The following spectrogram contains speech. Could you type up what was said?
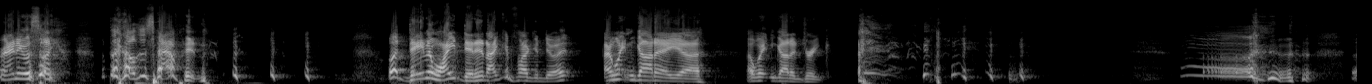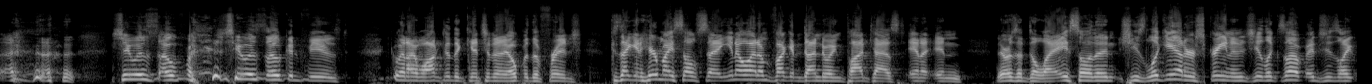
Randy was like, what the hell just happened? what Dana White did it. I could fucking do it. I went and got a uh I went and got a drink. she was so she was so confused when I walked in the kitchen and I opened the fridge because I could hear myself saying, "You know what? I'm fucking done doing podcast." And and there was a delay, so then she's looking at her screen and she looks up and she's like,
